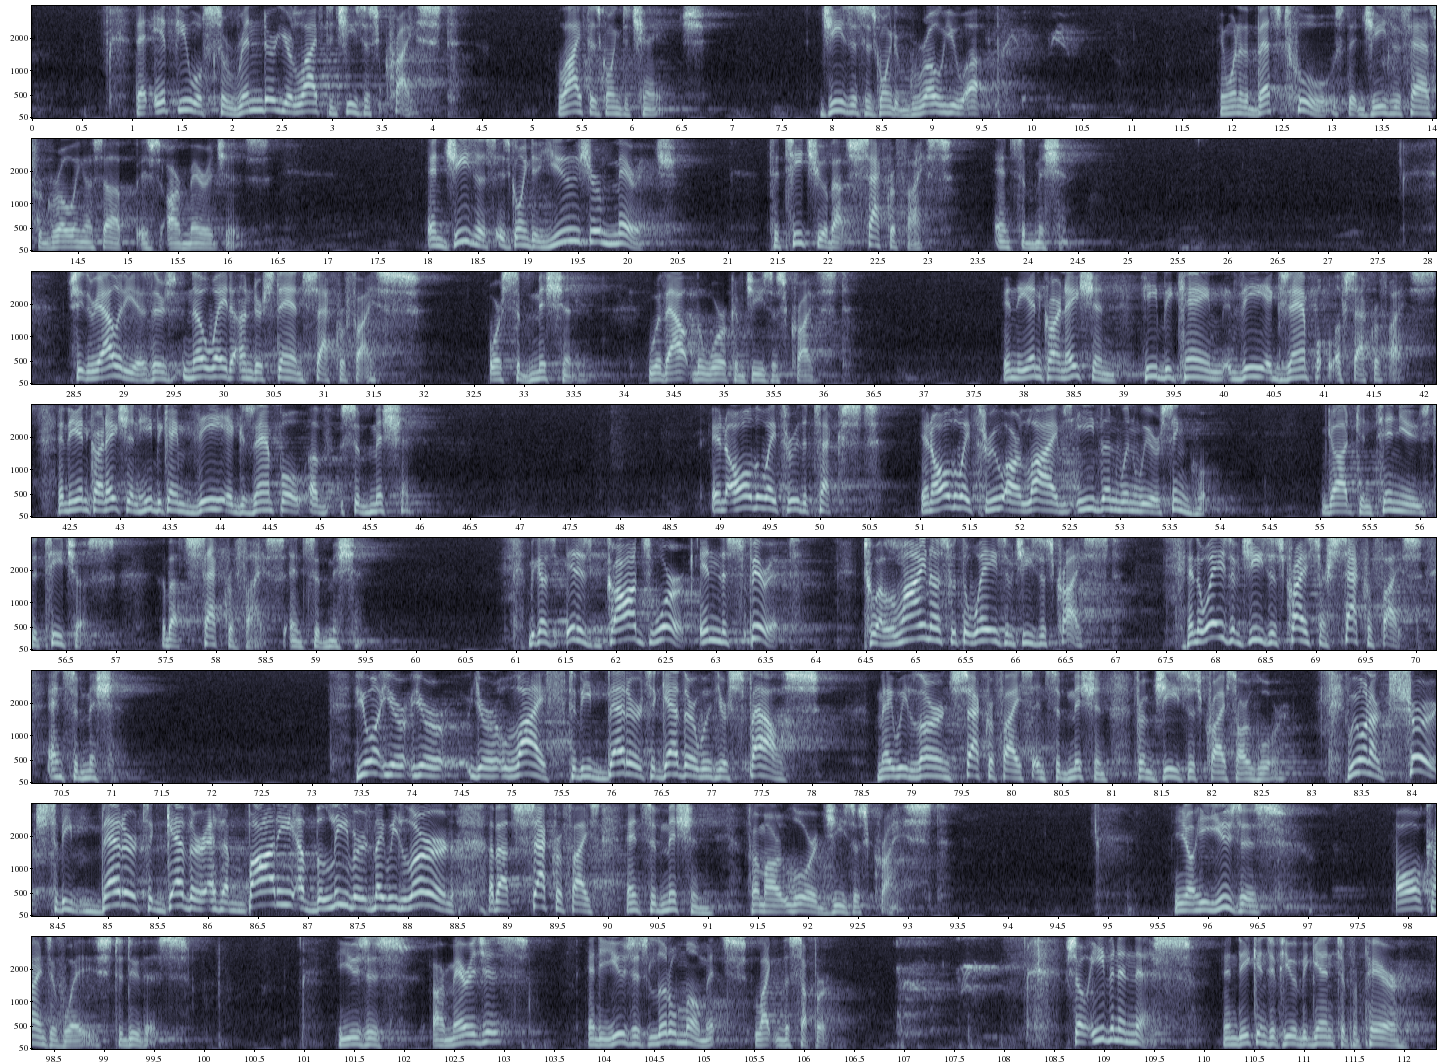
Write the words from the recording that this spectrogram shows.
that if you will surrender your life to Jesus Christ, life is going to change. Jesus is going to grow you up. And one of the best tools that Jesus has for growing us up is our marriages. And Jesus is going to use your marriage to teach you about sacrifice and submission. See, the reality is there's no way to understand sacrifice or submission without the work of Jesus Christ. In the incarnation, he became the example of sacrifice. In the incarnation, he became the example of submission. And all the way through the text, and all the way through our lives, even when we are single, God continues to teach us about sacrifice and submission. Because it is God's work in the Spirit to align us with the ways of Jesus Christ. And the ways of Jesus Christ are sacrifice and submission. If you want your, your, your life to be better together with your spouse, may we learn sacrifice and submission from Jesus Christ our Lord. If we want our church to be better together as a body of believers, may we learn about sacrifice and submission from our Lord Jesus Christ. You know, He uses all kinds of ways to do this. He uses our marriages, and He uses little moments like the supper. So, even in this, and deacons, if you would begin to prepare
